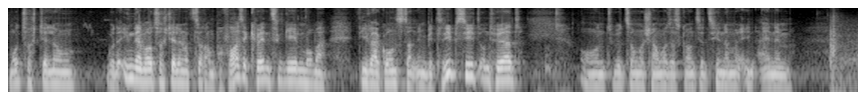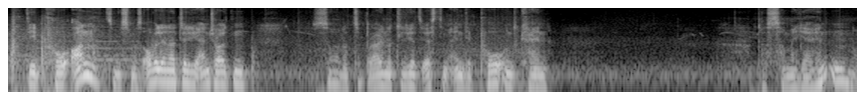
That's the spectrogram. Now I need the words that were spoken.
Modvorstellung oder in der Modvorstellung jetzt auch ein paar Fahrsequenzen geben, wo man die Waggons dann im Betrieb sieht und hört. Und würde sagen, wir schauen wir das Ganze jetzt hier nochmal in einem Depot an. Jetzt müssen wir das Overlay natürlich einschalten. So, dazu brauche ich natürlich jetzt erst ein Depot und kein das haben wir hier hinten.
